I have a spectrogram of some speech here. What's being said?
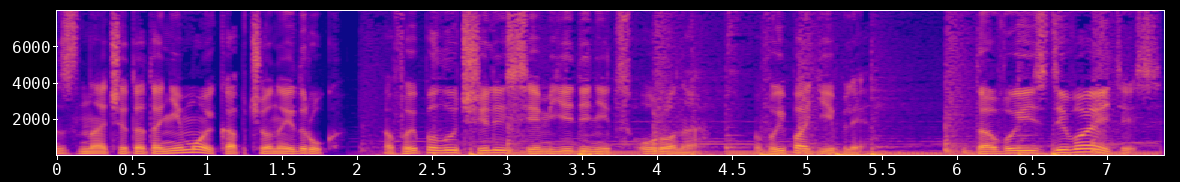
Значит, это не мой копченый друг. Вы получили 7 единиц урона. Вы погибли. Да вы издеваетесь?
